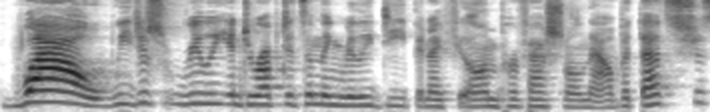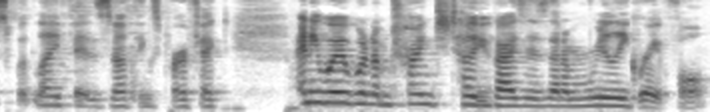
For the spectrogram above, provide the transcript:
wow, we just really interrupted something really deep and I feel unprofessional now, but that's just what life is. Nothing's perfect. Anyway, what I'm trying to tell you guys is that I'm really grateful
